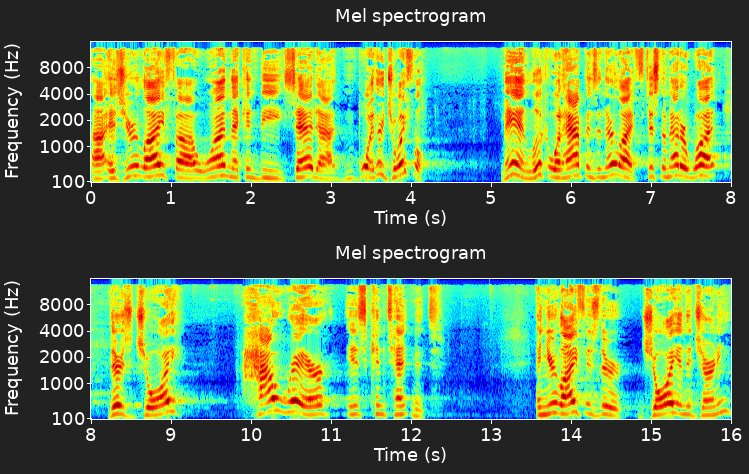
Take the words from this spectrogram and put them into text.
Uh, is your life uh, one that can be said, uh, boy, they're joyful? Man, look at what happens in their life. Just no matter what, there's joy. How rare is contentment? In your life, is there joy in the journey?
